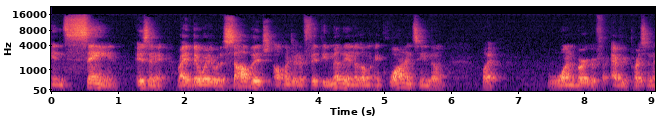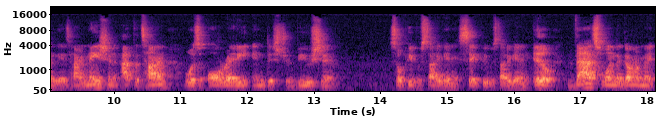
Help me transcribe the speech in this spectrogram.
Insane, isn't it? Right? They were able to salvage 150 million of them and quarantine them, but one burger for every person in the entire nation at the time was already in distribution. So people started getting sick, people started getting ill. That's when the government,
